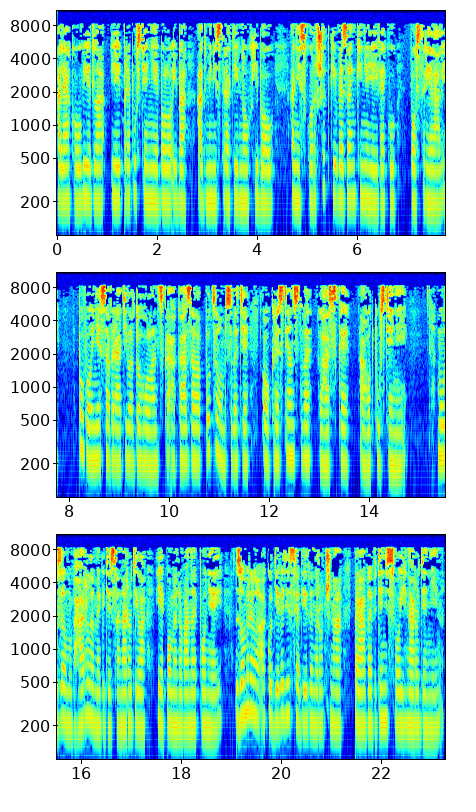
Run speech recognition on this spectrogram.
ale ako uviedla, jej prepustenie bolo iba administratívnou chybou a neskôr všetky väzenkyne jej veku postrielali. Po vojne sa vrátila do Holandska a kázala po celom svete o kresťanstve, láske a odpustení. Múzeum v Harleme, kde sa narodila, je pomenované po nej. Zomrela ako 91-ročná práve v deň svojich narodenín.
